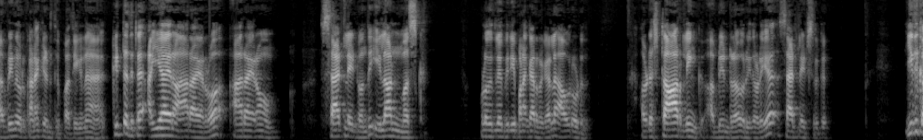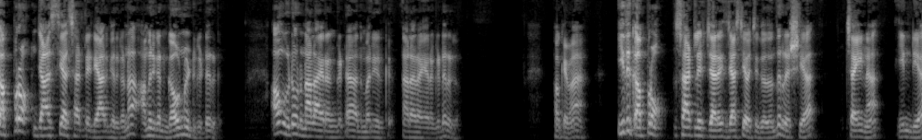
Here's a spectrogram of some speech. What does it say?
அப்படின்னு ஒரு கணக்கு எடுத்து பார்த்தீங்கன்னா கிட்டத்தட்ட ஐயாயிரம் ஆறாயிரம் ரூபா ஆறாயிரம் சேட்டலைட் வந்து இலான் மஸ்க் உலகத்துல பெரிய பணக்காரர் இருக்கார்ல அவரோடது. அவரோட ஸ்டார் லிங்க் அப்படின்ற ஒரு இதோடைய சேட்டலைட்ஸ் இருக்கு. இதுக்கு அப்புறம் ஜாஸ்தியாக சேட்டலைட் யாருக்கு இருக்குன்னா அமெரிக்கன் கவர்மெண்ட் கிட்ட இருக்கு. அவங்ககிட்ட ஒரு நாலாயிரம் கிட்ட அந்த மாதிரி இருக்கு. நாலாயிரம் கிட்ட இருக்கு. ஓகேவா இதுக்கு அப்புறம் சேட்டலைட் ஜாஸ்தியாக வச்சுக்கிறது வந்து Russia China India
